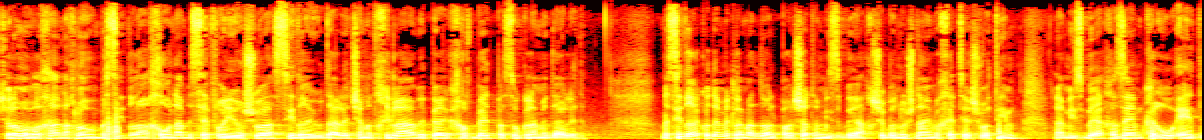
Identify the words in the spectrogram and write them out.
שלום וברכה, אנחנו בסדרה האחרונה בספר יהושע, סדרה י"ד, שמתחילה בפרק כ"ב, פסוק ל"ד. בסדרה הקודמת למדנו על פרשת המזבח, שבנו שניים וחצי השבטים. למזבח הזה הם קראו עד.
